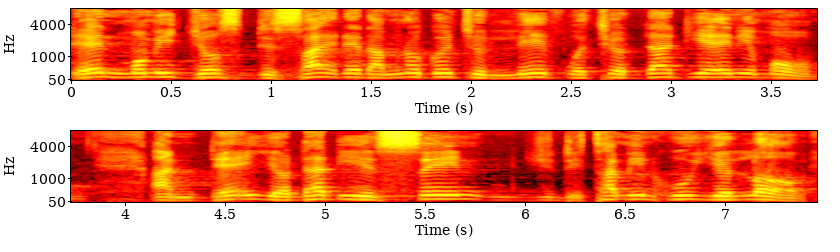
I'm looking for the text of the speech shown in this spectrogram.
then mommy just decided, I'm not going to live with your daddy anymore. And then your daddy is saying, you determine who you love.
